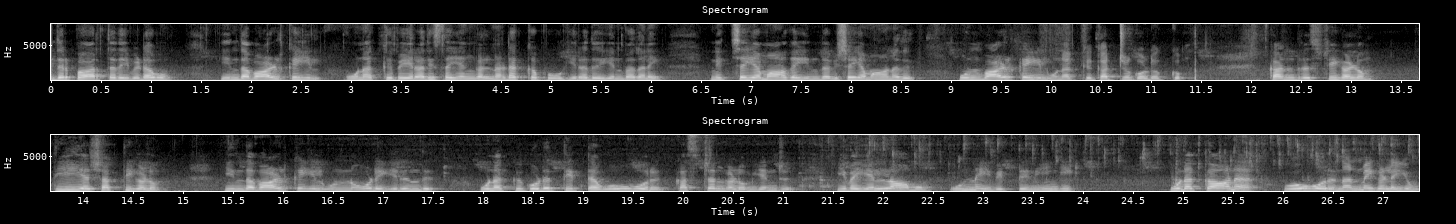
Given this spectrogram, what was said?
எதிர்பார்த்ததை விடவும் இந்த வாழ்க்கையில் உனக்கு பேரதிசயங்கள் நடக்கப் போகிறது என்பதனை நிச்சயமாக இந்த விஷயமானது உன் வாழ்க்கையில் உனக்கு கற்றுக் கொடுக்கும். கண் திருஷ்டிகளும் தீய சக்திகளும் இந்த வாழ்க்கையில் உன்னோடு இருந்து உனக்கு கொடுத்திட்ட ஒவ்வொரு கஷ்டங்களும் என்று இவை எல்லாமும் உன்னை விட்டு நீங்கி உனக்கான ஒவ்வொரு நன்மைகளையும்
